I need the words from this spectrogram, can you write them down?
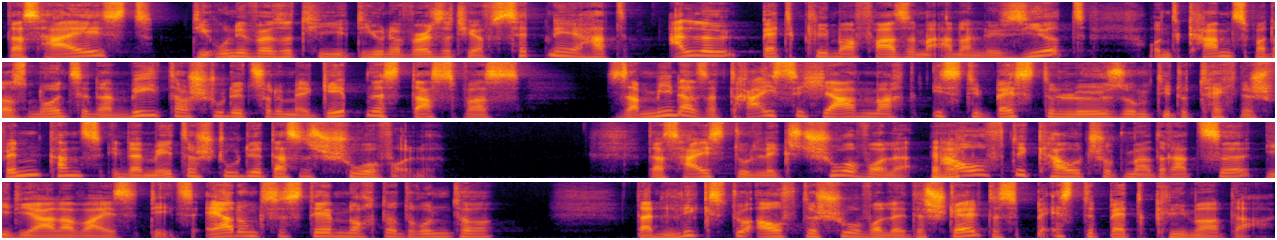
Das heißt, Die University, die University of Sydney hat alle Bettklimaphasen mal analysiert und kam 2019 in der Metastudie zu dem Ergebnis, das, was Samina seit 30 Jahren macht, ist die beste Lösung, die du technisch finden kannst in der Metastudie, das ist Schurwolle. Das heißt, du legst Schurwolle mhm. auf die Kautschukmatratze, idealerweise das Erdungssystem noch darunter. Dann legst du auf der Schurwolle. Das stellt das beste Bettklima dar.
